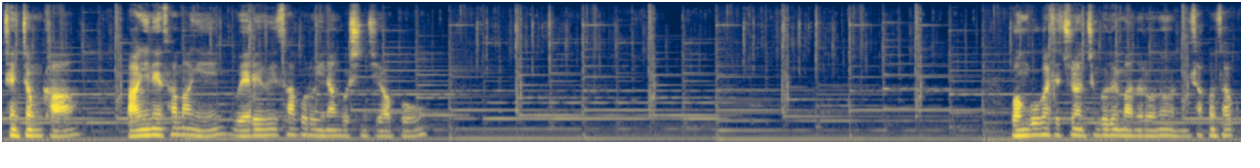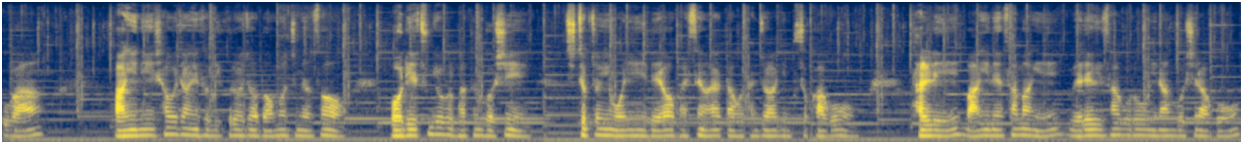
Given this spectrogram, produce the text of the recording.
쟁점 가 망인의 사망이 외래의 사고로 인한 것인지 여부 원고가 제출한 증거들만으로는 이 사건 사고가 망인이 샤워장에서 미끄러져 넘어지면서 머리에 충격을 받은 것이 직접적인 원인이 되어 발생하였다고 단정하기 부족하고 달리 망인의 사망이 외래의 사고로 인한 것이라고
